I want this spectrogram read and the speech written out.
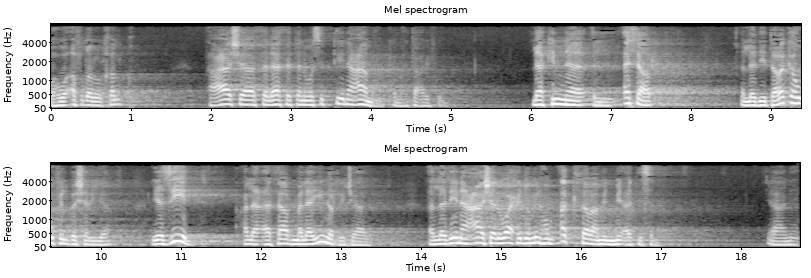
وهو أفضل الخلق عاش ثلاثة وستين عاما كما تعرفون. لكن الأثر الذي تركه في البشرية يزيد على آثار ملايين الرجال الذين عاش الواحد منهم أكثر من مئة سنة. يعني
